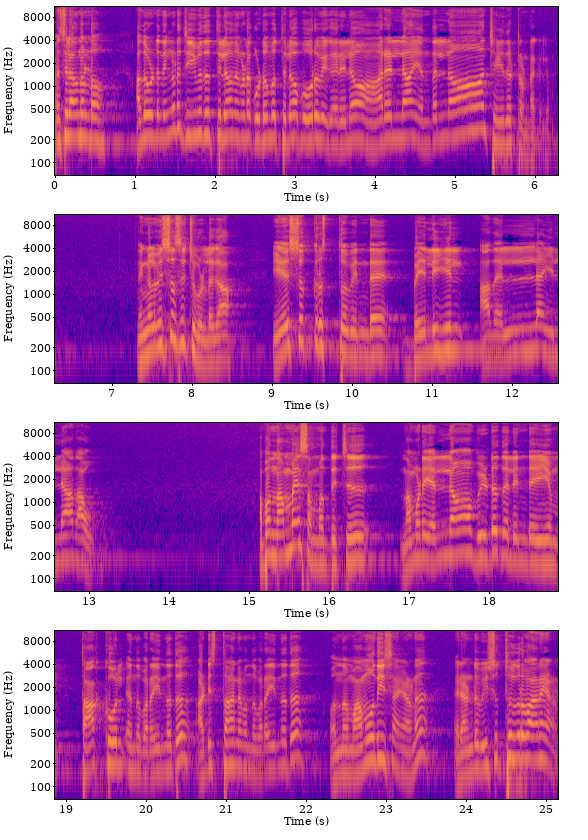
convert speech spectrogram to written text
മനസ്സിലാവുന്നുണ്ടോ? അതുകൊണ്ട് നിങ്ങളുടെ ജീവിതത്തിലോ നിങ്ങളുടെ കുടുംബത്തിലോ പൂർവികരിലോ ആരെല്ലാം എന്തെല്ലാം ചെയ്തിട്ടുണ്ടെങ്കിലും നിങ്ങൾ വിശ്വസിച്ചു കൊള്ളുക യേശുക്രിസ്തുവിന്റെ ബലിയിൽ അതെല്ലാം ഇല്ലാതാവും. അപ്പം നമ്മെ സംബന്ധിച്ച് നമ്മുടെ എല്ലാ വിടുതലിന്റെയും താക്കോൽ എന്ന് പറയുന്നത് അടിസ്ഥാനം എന്ന് പറയുന്നത് ഒന്ന് മാമോദീസയാണ് രണ്ട് വിശുദ്ധ കുർബാനയാണ്.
